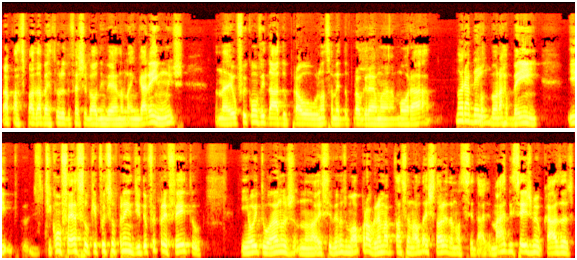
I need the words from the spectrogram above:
para participar da abertura do Festival de Inverno lá em Garanhuns. Né? Eu fui convidado para o lançamento do programa Morar, Morar Bem. Morar Bem. E te confesso que fui surpreendido. Eu fui prefeito em oito anos, nós tivemos o maior programa habitacional da história da nossa cidade. Mais de 6 mil casas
